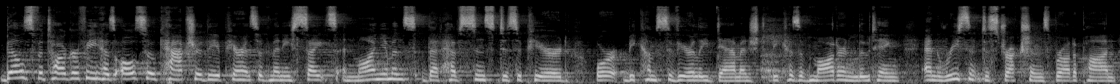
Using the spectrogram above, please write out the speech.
Bell's photography has also captured the appearance of many sites and monuments that have since disappeared or become severely damaged because of modern looting and recent destructions brought upon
